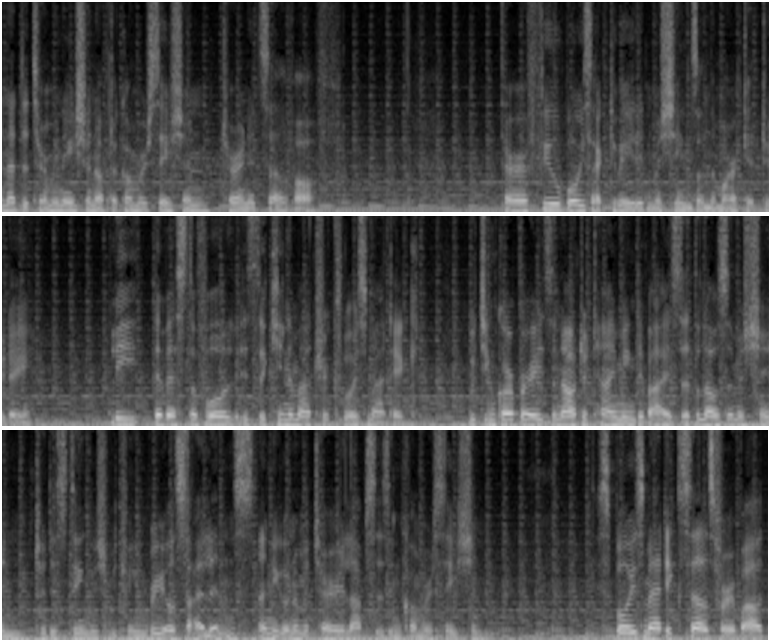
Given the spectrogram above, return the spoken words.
and at the termination of the conversation, turn itself off. There are a few voice activated machines on the market today. Lee, the best of all, is the Kinematrix Voicematic, which incorporates an auto timing device that allows the machine to distinguish between real silence and unimaterial lapses in conversation. This Voicematic sells for about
